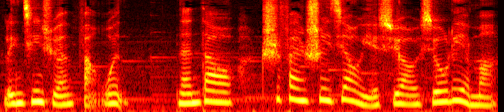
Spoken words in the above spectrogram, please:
林清玄反问。难道吃饭睡觉也需要修炼吗？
